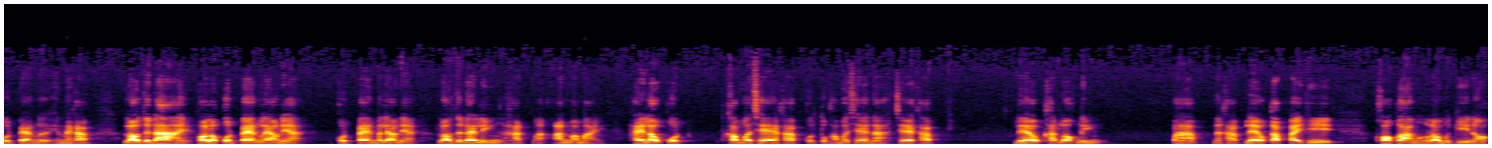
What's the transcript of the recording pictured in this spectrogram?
กดแปลงเลยเห็นไหมครับ เราจะได้พอเรากดแปลงแล้วเนี่ยกดแปลงไปแล้วเนี่ยเราจะได้ลิงก์หัดอันมาใหม่ ให้เรากดคำว่าแชร์ครับ กดตรงคำว่าแชร์นะแชร์ครับ แล้วคัดลอกลิงก์ปั๊บนะครับ แล้วกลับไปที่ข้อความของเราเมื่อกี้เนาะ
